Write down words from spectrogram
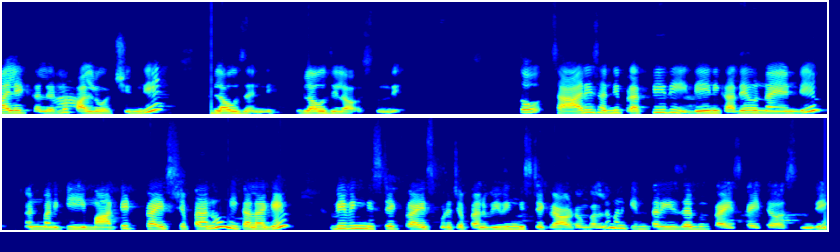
వైలెట్ కలర్లో పళ్ళు వచ్చింది. బ్లౌజ్ అండి. బ్లౌజ్ ఇలా వస్తుంది. సో శారీస్ అన్ని ప్రతిదీ దేనికి అదే ఉన్నాయండి. అండ్ మనకి మార్కెట్ ప్రైస్ చెప్పాను మీకు అలాగే. వివింగ్ మిస్టేక్ ప్రైస్ కూడా చెప్పాను. వివింగ్ మిస్టేక్ రావడం వల్ల మనకి ఇంత రీజనబుల్ ప్రైస్కి అయితే వస్తుంది.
